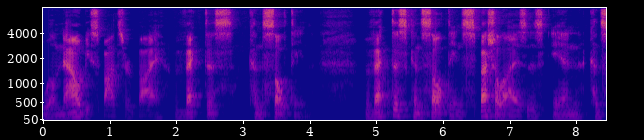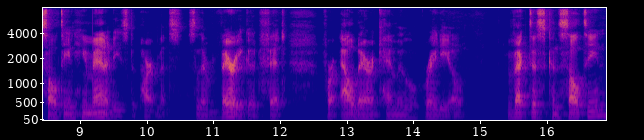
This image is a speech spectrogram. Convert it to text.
will now be sponsored by Vectis Consulting. Vectis Consulting specializes in consulting humanities departments, so they're very good fit for Albert Camus Radio. Vectis Consulting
